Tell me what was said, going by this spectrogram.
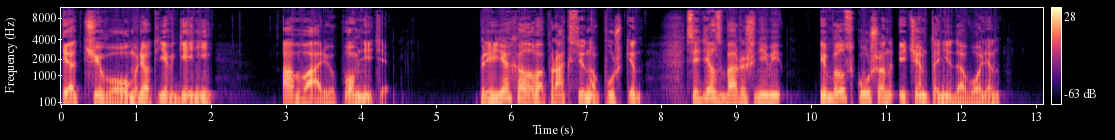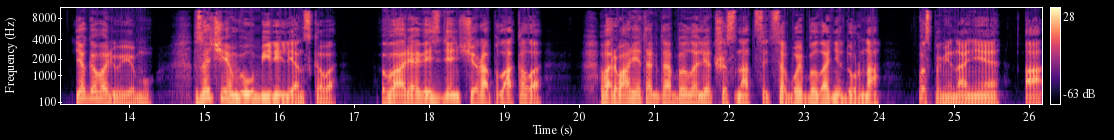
и от чего умрет Евгений. Аварию помните? Приехал в Апраксино Пушкин, сидел с барышнями и был скушен и чем-то недоволен. Я говорю ему, «Зачем вы убили Ленского? Варя весь день вчера плакала. Варваре тогда было лет шестнадцать, собой была не дурна». Воспоминание о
